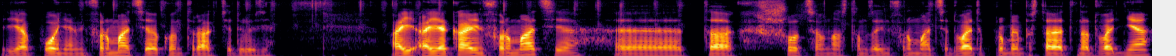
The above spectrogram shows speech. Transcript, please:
Я поняв. Інформація о контракті, друзі. А, а яка інформація? Е, так, що це у нас там за інформація? Давайте попробуємо поставити на 2 дня.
